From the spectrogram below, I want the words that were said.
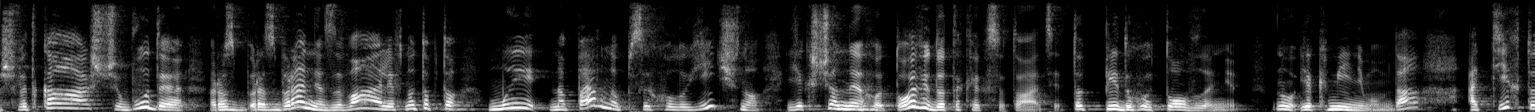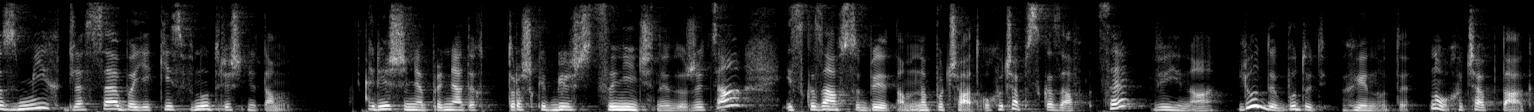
швидка, що буде розбирання завалів. Ну тобто, ми напевно психологічно, якщо не готові до таких ситуацій, то підготовлені, ну як мінімум. Да? А ті, хто зміг для себе якісь внутрішні там. Рішення прийняти трошки більш цинічний до життя і сказав собі там на початку, хоча б сказав, це війна, люди будуть гинути. Ну, хоча б так.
